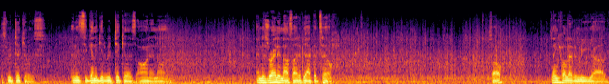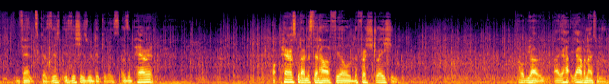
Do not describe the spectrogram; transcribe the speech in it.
It's ridiculous. And it's to get ridiculous on and on. And it's raining outside if y'all could tell. So, thank you for letting me uh, vent because this this shit is ridiculous. As a parent, uh, parents could understand how I feel, the frustration. Hope you have uh, you have a nice one now.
